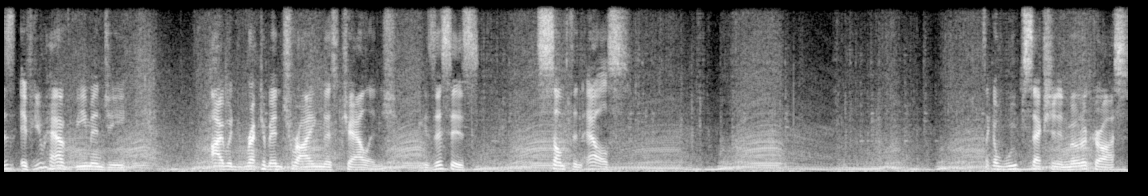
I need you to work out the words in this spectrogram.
this is, if you have BeamNG, I would recommend trying this challenge because this is something else. It's like a whoop section in motocross.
